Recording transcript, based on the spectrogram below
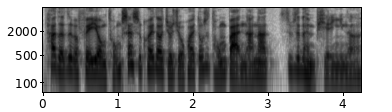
它的这个费用从三十块到九十九块都是铜板呐，那是不是真的很便宜呢？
